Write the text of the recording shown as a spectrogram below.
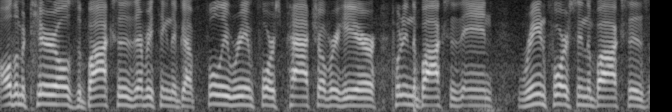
all the materials, the boxes, everything. They've got fully reinforced patch over here, putting the boxes in, reinforcing the boxes,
